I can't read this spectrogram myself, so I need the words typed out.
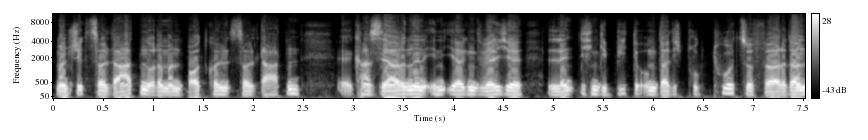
man schickt Soldaten oder man baut Soldatenkasernen äh, in irgendwelche ländlichen Gebiete, um da die Struktur zu fördern,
